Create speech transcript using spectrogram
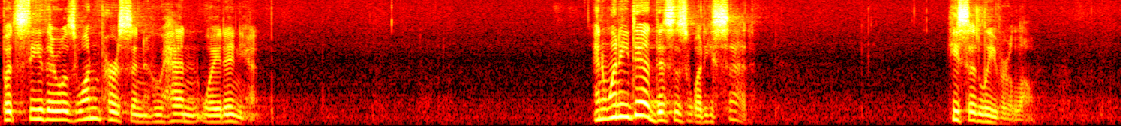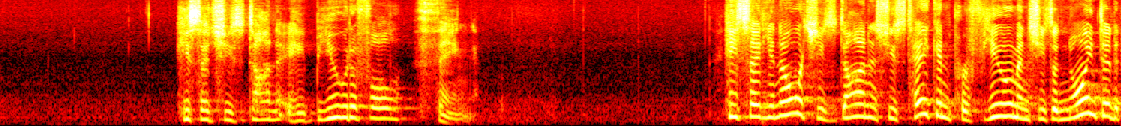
But see, there was one person who hadn't weighed in yet. And when he did, this is what he said. He said, Leave her alone. He said, She's done a beautiful thing. He said, You know what she's done is she's taken perfume and she's anointed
